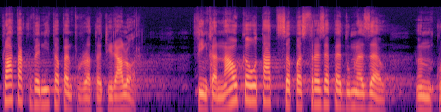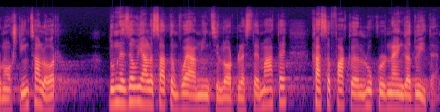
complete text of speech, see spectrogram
plata cuvenită pentru rătăcirea lor. Fiindcă n-au căutat să păstreze pe Dumnezeu în cunoștința lor, Dumnezeu i-a lăsat în voia minților blestemate ca să facă lucruri neîngăduite.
